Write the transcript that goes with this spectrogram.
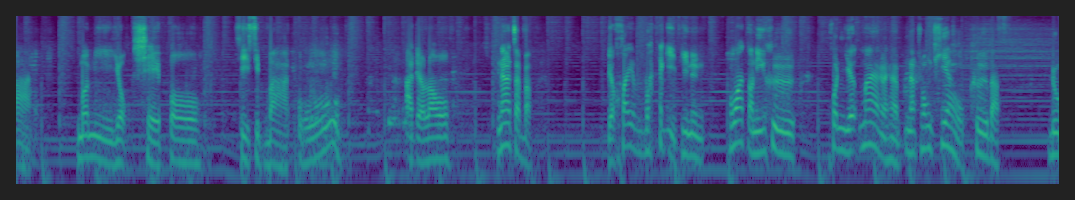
บาท บะหมี่หยกเชโป40บบาท โอ้โหอะเดี๋ยวเราน่าจะแบบ เดี๋ยวค่อยว่ากันอีกทีหนึ่ง เพราะว่าตอนนี้คือคนเยอะมากนะครับ นักท่องเที่ยวคือแบบ ดู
